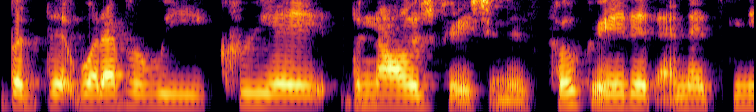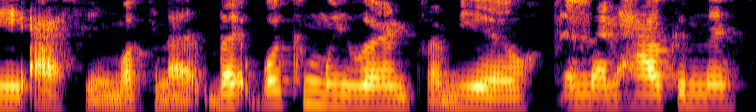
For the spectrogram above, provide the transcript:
but that whatever we create, the knowledge creation is co created and it's me asking, what can I, what can we learn from you? And then how can this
